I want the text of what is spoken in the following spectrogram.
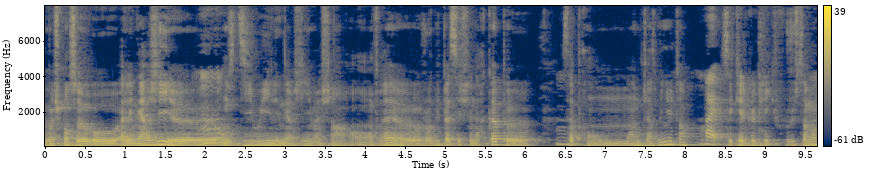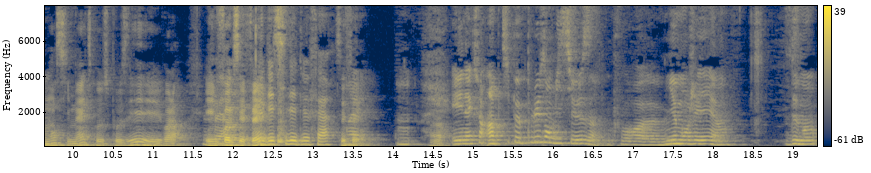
moi je pense au, à l'énergie. Mmh. On se dit oui l'énergie machin. En vrai, aujourd'hui passer chez Nercop, mmh. ça prend moins de 15 minutes. Hein. Ouais. C'est quelques clics. Il faut juste un moment mmh. s'y mettre, se poser et voilà. et une fois que c'est fait, et décider de le faire. C'est fait. Mm. Et une action un petit peu plus ambitieuse pour euh, mieux manger euh, demain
